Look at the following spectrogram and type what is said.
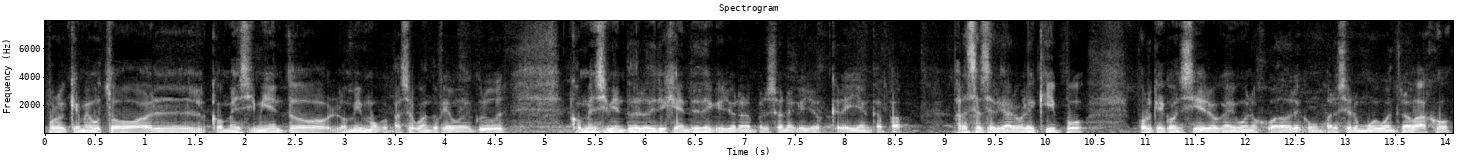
Porque me gustó el convencimiento, lo mismo que pasó cuando fui a Godoy Cruz, convencimiento de los dirigentes de que yo era la persona que ellos creían capaz para hacerse cargo del equipo, porque considero que hay buenos jugadores como para hacer un muy buen trabajo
